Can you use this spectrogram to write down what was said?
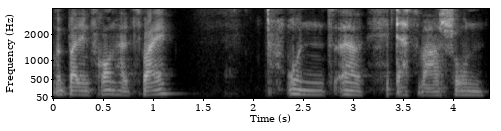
und bei den Frauen halt zwei. Und äh, das war schon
